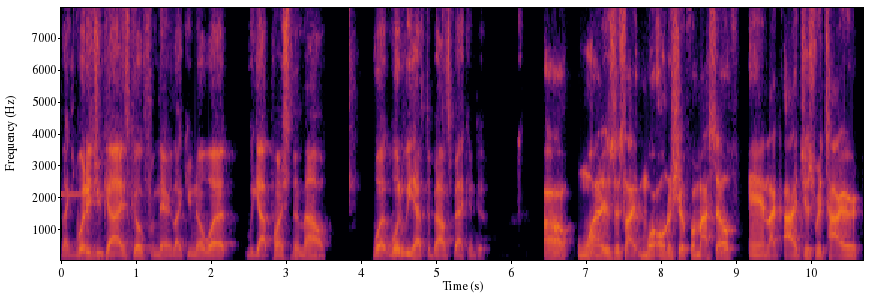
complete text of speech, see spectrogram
Like, what did you guys go from there? Like, you know what? We got punched in the mouth. What what do we have to bounce back and do? Uh, one is just like more ownership for myself, and like I just retired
